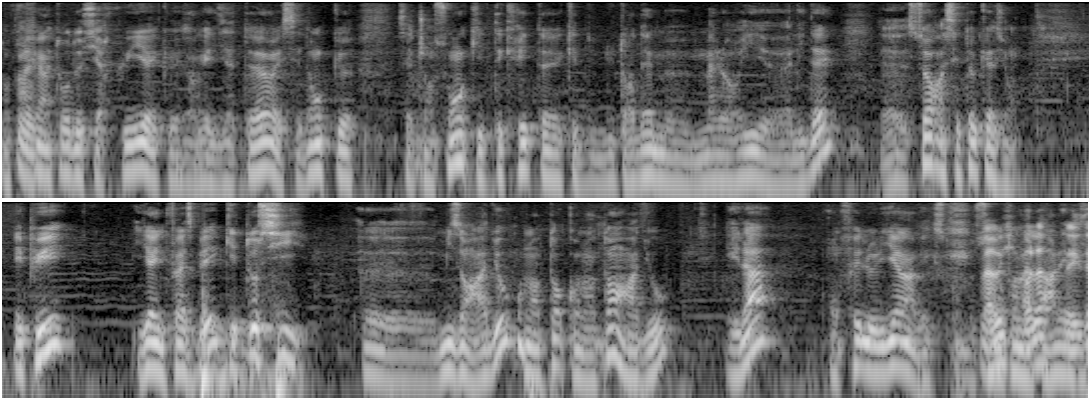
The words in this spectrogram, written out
Donc il fait un tour de circuit avec les organisateurs et c'est donc euh, cette chanson qui est écrite, euh, qui est du tandem euh, Mallory euh, Hallyday, euh, sort à cette occasion. Et puis il y a une phase B qui est aussi euh, mise en radio, qu'on entend, qu'on entend en radio. Et là, on fait le lien avec ce qu'on Bah oui, voilà, a parlé juste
